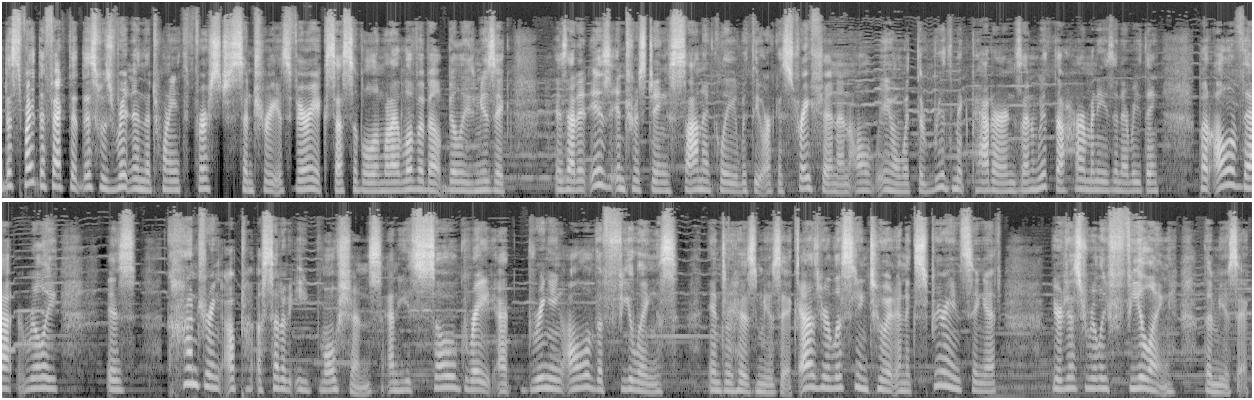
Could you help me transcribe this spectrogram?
despite the fact that this was written in the 21st century, it's very accessible. And what I love about Billy's music is that it is interesting sonically with the orchestration and all, you know, with the rhythmic patterns and with the harmonies and everything. But all of that really is conjuring up a set of emotions, and he's so great at bringing all of the feelings into his music. As you're listening to it and experiencing it, you're just really feeling the music.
